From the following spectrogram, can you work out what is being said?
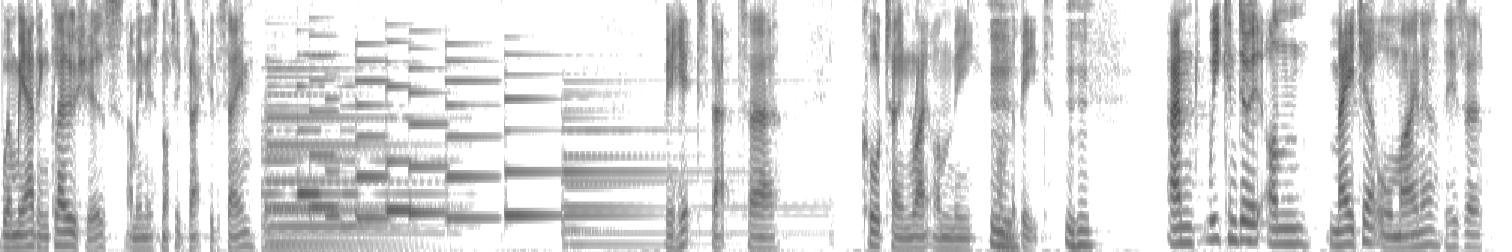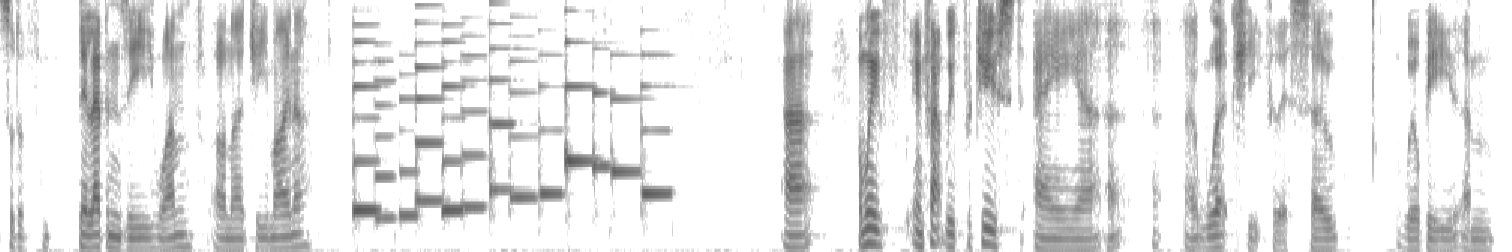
When we add enclosures, I mean, it's not exactly the same. We hit that uh, chord tone right on the mm. on the hmm. beat. Mm-hmm. And we can do it on major or minor. There's a sort of Bill Evansy one on a G minor. Uh, and we've, in fact, we've produced a, uh, a, a, worksheet for this, so we'll be um,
